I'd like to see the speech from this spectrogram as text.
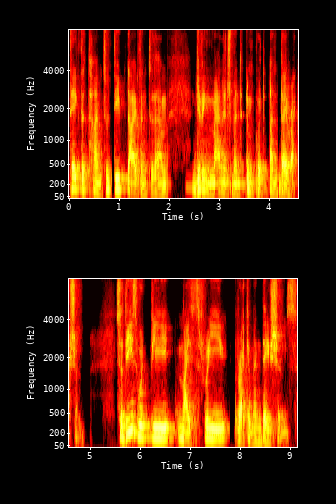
Take the time to deep dive into them, giving management input and direction. So these would be my three recommendations.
